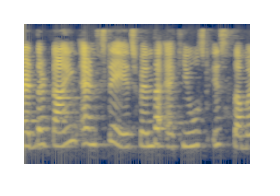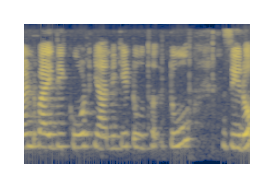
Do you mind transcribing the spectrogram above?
at the time and stage when the accused is summoned by the court यानी कि टू ज़ीरो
